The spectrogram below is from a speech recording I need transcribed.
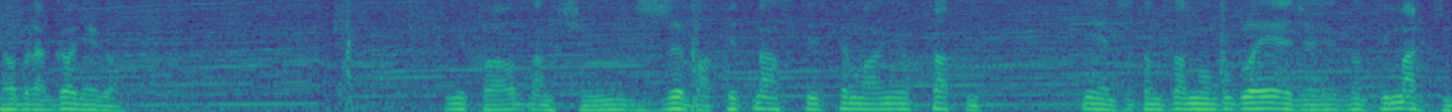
Dobra, gonię go. Nie poddam się, nie grzyba. 15 jestem, ale nie ostatni. Nie wiem, co tam za mną w ogóle jedzie, nie znam tej marki.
